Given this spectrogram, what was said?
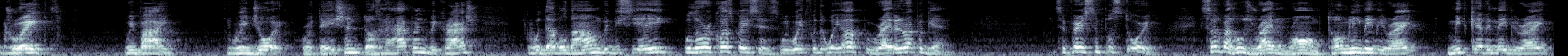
Great. We buy. We enjoy. Rotation doesn't happen. We crash. We double down with DCA. We lower cost basis. We wait for the way up. We ride it up again. It's a very simple story. It's not about who's right and wrong. Tom Lee may be right. Meet Kevin may be right.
